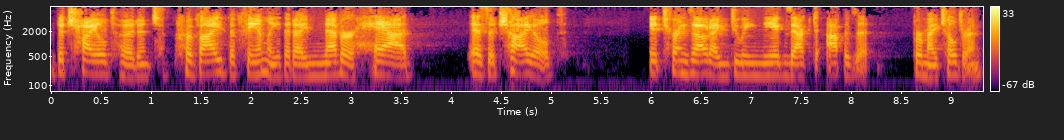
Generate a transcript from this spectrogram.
the childhood and to provide the family that I never had as a child, it turns out I'm doing the exact opposite for my children.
